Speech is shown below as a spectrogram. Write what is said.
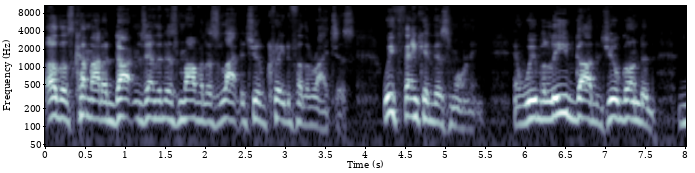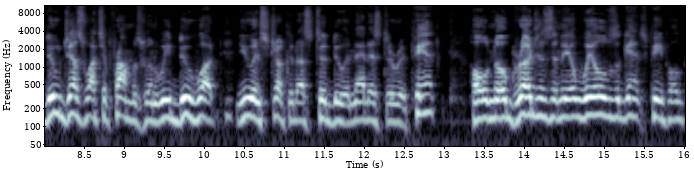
others come out of darkness into this marvelous light that you have created for the righteous. We thank you this morning. And we believe, God, that you're going to do just what you promised when we do what you instructed us to do, and that is to repent, hold no grudges and ill wills against people,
